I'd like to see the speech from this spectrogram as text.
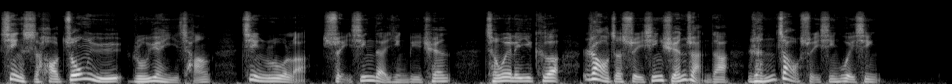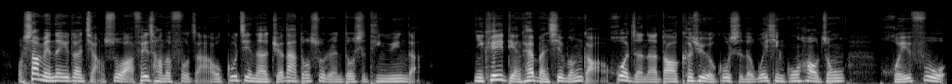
信使号终于如愿以偿进入了水星的引力圈，成为了一颗绕着水星旋转的人造水星卫星。我上面那一段讲述啊，非常的复杂，我估计呢，绝大多数人都是听晕的。你可以点开本期文稿，或者呢，到科学有故事的微信公号中回复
